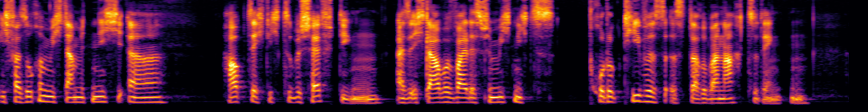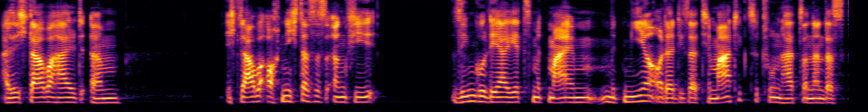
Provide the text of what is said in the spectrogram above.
ich versuche mich damit nicht äh, hauptsächlich zu beschäftigen. Also ich glaube, weil das für mich nichts Produktives ist, darüber nachzudenken. Also ich glaube halt, ähm, ich glaube auch nicht, dass es irgendwie singulär jetzt mit meinem, mit mir oder dieser Thematik zu tun hat, sondern dass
